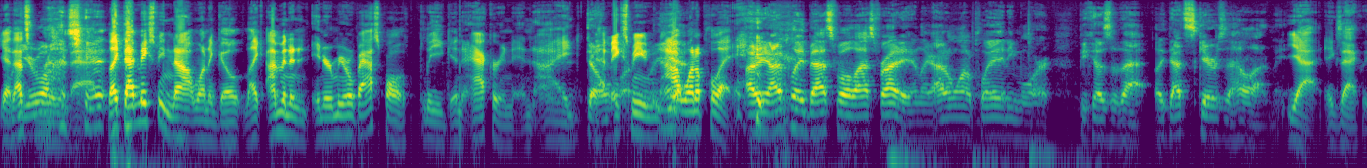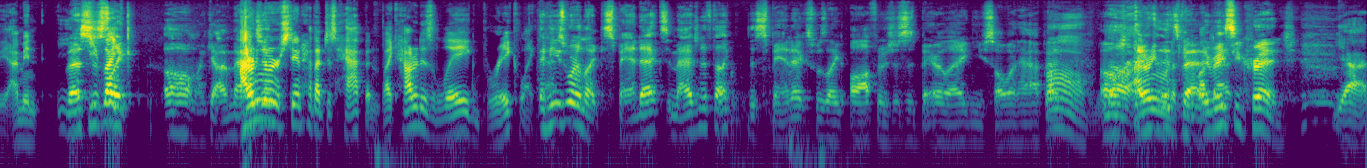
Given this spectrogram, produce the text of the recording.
Yeah, that's really bad. it. Like that makes me not want to go. Like I'm in an intramural basketball league in Akron, and I Don't that makes me not yeah. want to play. I mean, I played basketball last Friday, and like I don't want to play anymore because of that. Like that scares the hell out of me. yeah, exactly. I mean, That's just like, oh my god. Imagine, I don't even understand how that just happened. Like, how did his leg break like that? And he's wearing like spandex. Imagine if like the spandex was like off and it was just his bare leg, and you saw what happened. Oh, oh no, I don't even it's bad. It makes that. you cringe. yeah,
